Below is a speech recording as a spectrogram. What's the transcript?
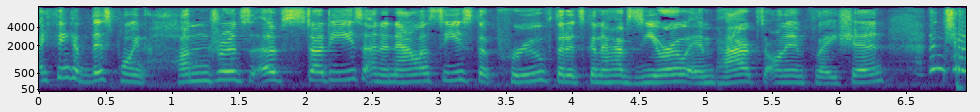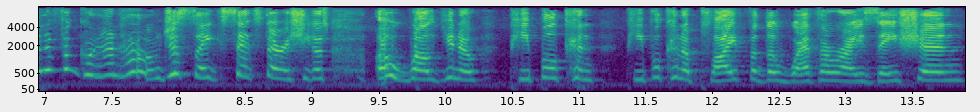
I think, at this point, hundreds of studies and analyses that prove that it's going to have zero impact on inflation. And Jennifer Granholm just like sits there and she goes, "Oh well, you know, people can people can apply for the weatherization."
